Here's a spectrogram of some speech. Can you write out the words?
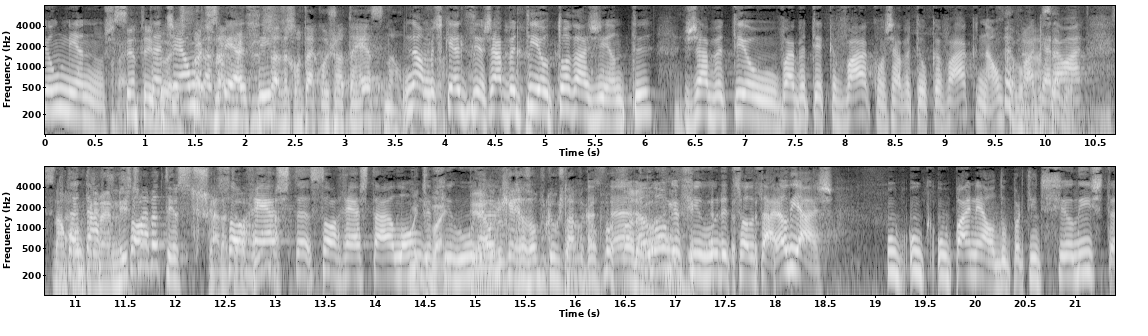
Pelo menos. 62. Portanto, é uma Estás a- espécie. Estás a contar com o JS? Não. Não, mas quer dizer, já bateu toda a gente, já bateu, vai bater Cavaco, ou já bateu Cavaco, não, Cavaco era lá. Não, como Portanto, há- Primeiro-Ministro vai bater-se de chegar até Só fim. resta, só resta a longa Muito bem. figura. É a única razão porque eu gostava que ele fosse. A, a longa figura de Salazar. Aliás, o, o- o painel do Partido Socialista,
